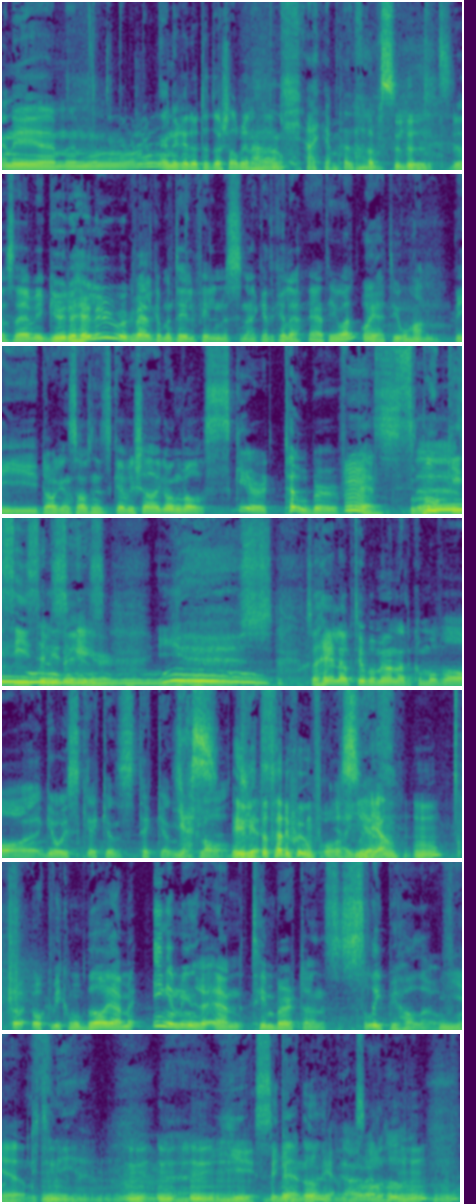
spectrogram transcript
Är ni, eh, är ni redo att ut och köra med det här? Jajamän. Absolut. Då säger vi good hello och välkommen till Filmsnacket Kalle. Jag heter Joel. Och jag heter Johan. I dagens avsnitt ska vi köra igång vår Scaretoberfest. Mm. Spooky season is here. Yes! Så hela oktober månad kommer att vara, gå i skräckens tecken Yes! såklart. Det är lite Yes. tradition för oss. Ja, yes. Mm. Och- Och vi kommer att börja med ingen mindre än Tim Burtons Sleepy Hollow från Ja. 99. Mm, mm, mm. Eh, Yes, Vi kan men- börja. Ja, så. eller hur? Mm,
